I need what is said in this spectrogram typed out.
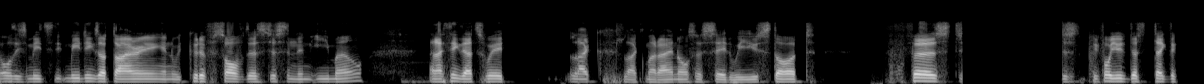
all these meet- meetings are tiring, and we could have solved this just in an email. And I think that's where, like like Marijn also said, where you start first, just before you just take the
